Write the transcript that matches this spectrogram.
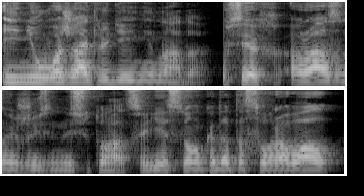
и не уважать людей не надо. У всех разные жизненные ситуации. Если он когда-то своровал,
